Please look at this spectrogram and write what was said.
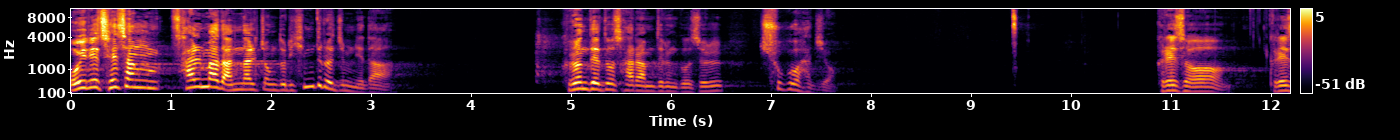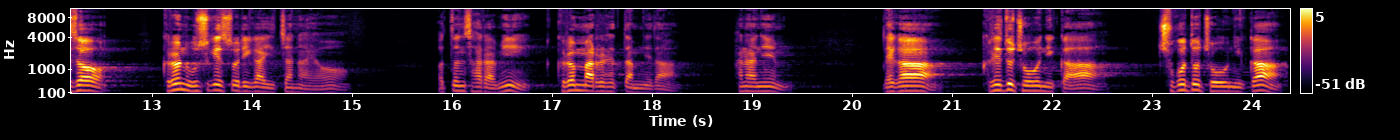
오히려 세상 살맛 안 날 정도로 힘들어집니다. 그런데도 사람들은 그것을 추구하죠. 그래서 그래서 그런 우스갯소리가 있잖아요. 어떤 사람이 그런 말을 했답니다. 하나님, 내가 그래도 좋으니까 죽어도 좋으니까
